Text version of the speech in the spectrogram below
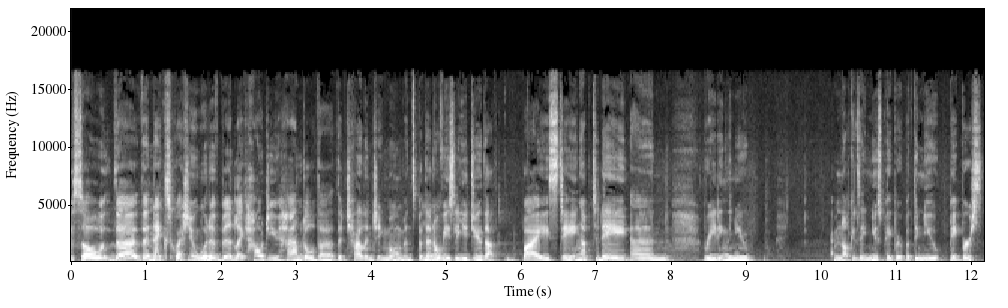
so the the next question would have been like, how do you handle the the challenging moments? But then obviously you do that by staying up to date and reading the new. I'm not gonna say newspaper, but the new papers,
